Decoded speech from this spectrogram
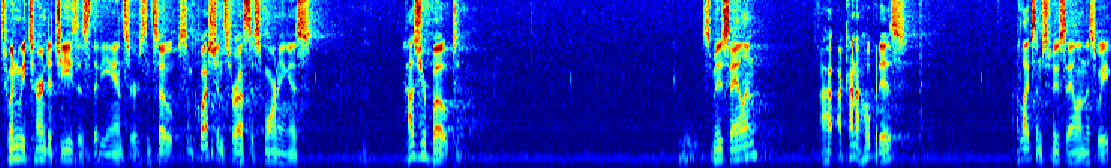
It's when we turn to Jesus that he answers. And so, some questions for us this morning is How's your boat? Smooth sailing? I, I kind of hope it is. I'd like some smooth sailing this week.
